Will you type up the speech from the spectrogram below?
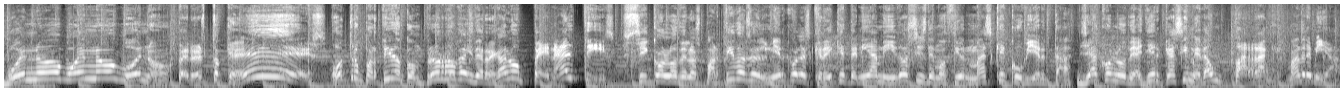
Bueno, bueno, bueno. ¿Pero esto qué es? Otro partido con prórroga y de regalo penaltis. Si con lo de los partidos del miércoles creí que tenía mi dosis de emoción más que cubierta, ya con lo de ayer casi me da un parraque. Madre mía,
